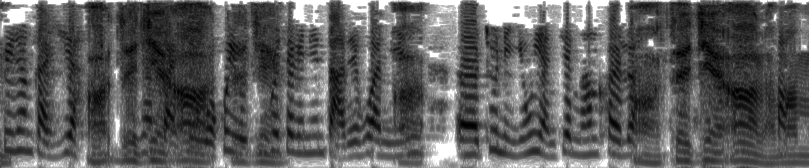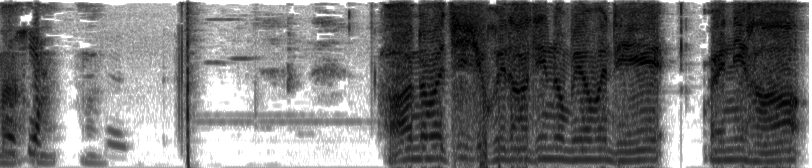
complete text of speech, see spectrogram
非嗯，常感谢。好再见啊我会有机会再给您打电话。您啊呃，祝你永远健康快乐。好，再见啊，老妈妈，好多谢嗯嗯。好，那么继续回答听众朋友问题。喂，你好。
